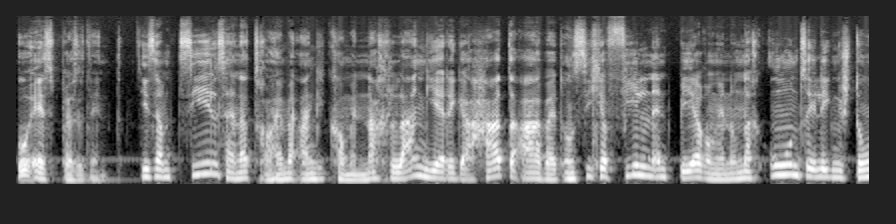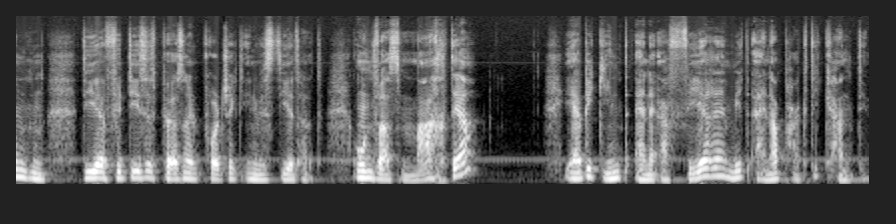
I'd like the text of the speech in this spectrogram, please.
US-Präsident ist am Ziel seiner Träume angekommen, nach langjähriger harter Arbeit und sicher vielen Entbehrungen und nach unzähligen Stunden, die er für dieses Personal Project investiert hat. Und was macht er? Er beginnt eine Affäre mit einer Praktikantin.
